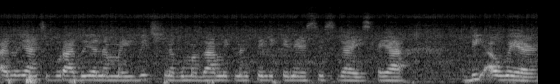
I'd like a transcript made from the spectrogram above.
ano yan, sigurado yan na may witch na gumagamit ng telekinesis guys. Kaya be aware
